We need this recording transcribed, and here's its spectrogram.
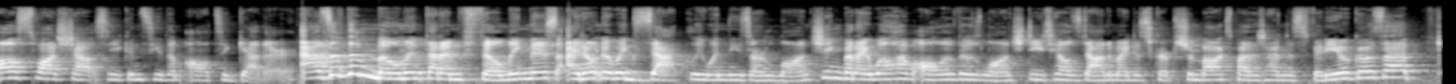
all swatched out so you can see them all together. As of the moment that I'm filming this, I don't know exactly when these are launching, but I will have all of those launch details down in my description box by the time this video goes up,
